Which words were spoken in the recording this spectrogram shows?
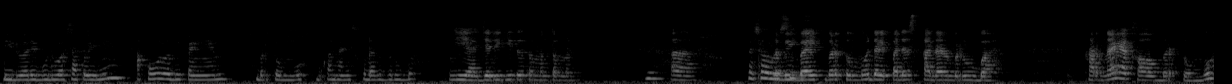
di 2021 ini aku lebih pengen bertumbuh bukan hanya sekedar berubah. Iya jadi gitu teman-teman. Iya. Eh, resolusi lebih baik bertumbuh daripada sekadar berubah. Karena ya kalau bertumbuh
